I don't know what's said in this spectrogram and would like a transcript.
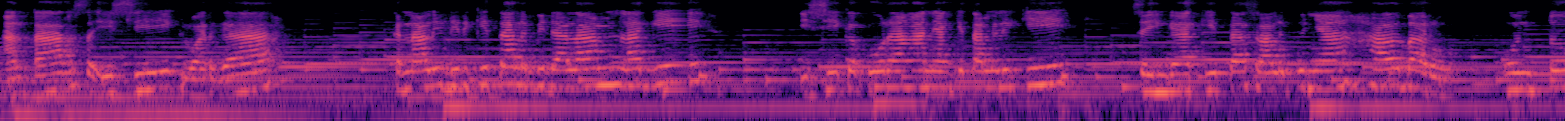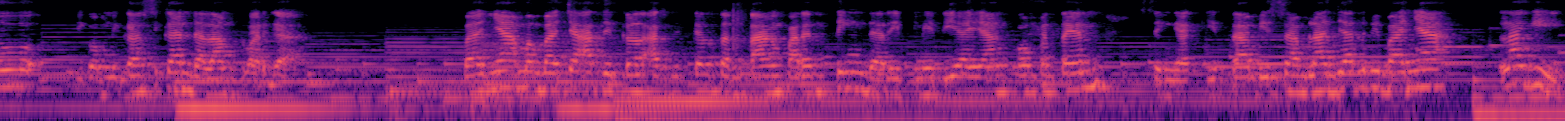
antar seisi keluarga. Kenali diri kita lebih dalam lagi isi kekurangan yang kita miliki, sehingga kita selalu punya hal baru untuk dikomunikasikan dalam keluarga. Banyak membaca artikel-artikel tentang parenting dari media yang kompeten, sehingga kita bisa belajar lebih banyak lagi,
